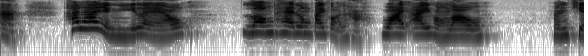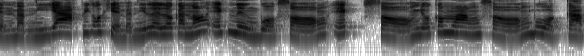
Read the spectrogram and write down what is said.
อะถ้าได้อย่างนี้แล้ว ลองแทนลงไปก่อนค่ะ y i ของเรา มันเขียนแบบนี้ยาก พี่ก็เขียนแบบนี้เลยแล้วกันเนาะ x 1บวก2 x 2ยกกำลัง2บวกกับ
